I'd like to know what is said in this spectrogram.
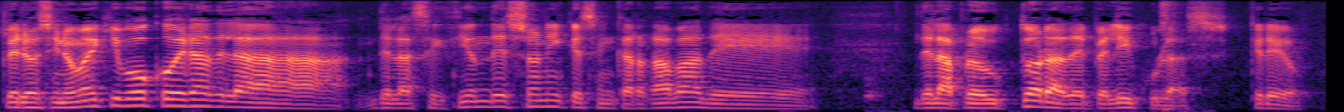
Pero si no me equivoco era de la, de la sección de Sony que se encargaba de, de la productora de películas, creo.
